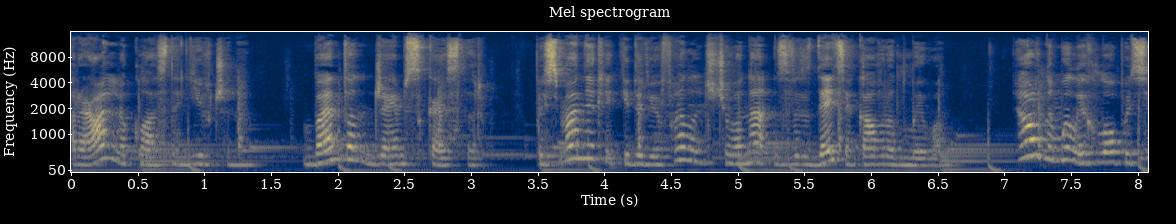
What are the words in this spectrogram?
реально класна дівчина. Бентон Джеймс Кеслер, письменник, який довів Фелон, що вона звездець, яка вродлива. Гарно милий хлопець,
